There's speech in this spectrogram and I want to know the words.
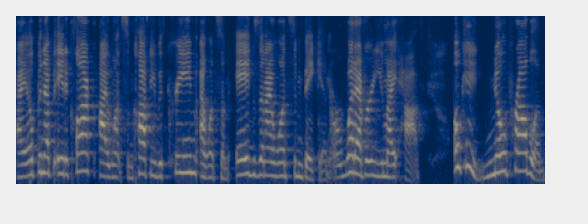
I open up eight o'clock. I want some coffee with cream. I want some eggs and I want some bacon or whatever you might have. Okay, no problem.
